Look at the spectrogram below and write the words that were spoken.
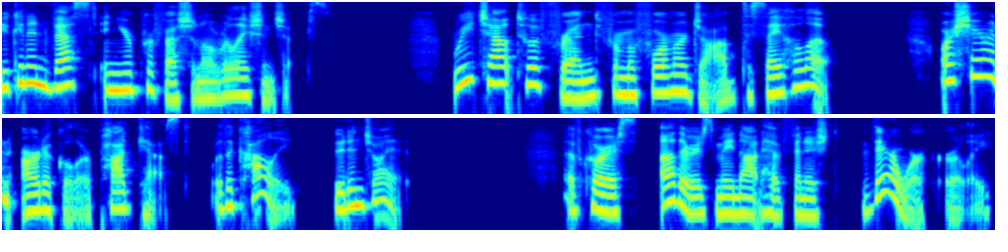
you can invest in your professional relationships. Reach out to a friend from a former job to say hello, or share an article or podcast with a colleague who'd enjoy it. Of course, others may not have finished their work early,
